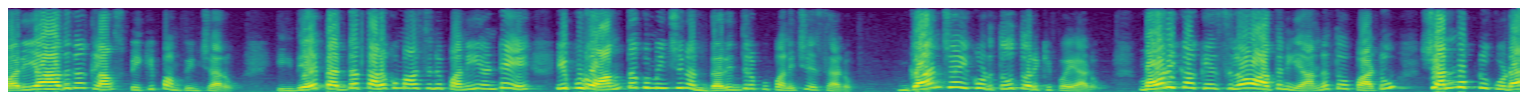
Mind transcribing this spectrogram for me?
మర్యాదగా క్లాస్ పీకి పంపించారు. ఇదే పెద్ద తలకు మాసిన పని అంటే ఇప్పుడు అంతకు మించిన దరిద్రపు పని చేశాడు. గాంజాయి కొడుతూ దొరికిపోయాడు. మౌనిక కేసులో అతని అన్నతో పాటు షణ్ముఖ్ను కూడా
